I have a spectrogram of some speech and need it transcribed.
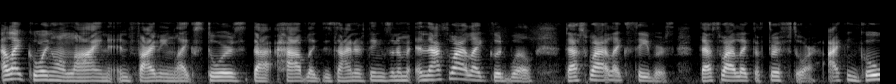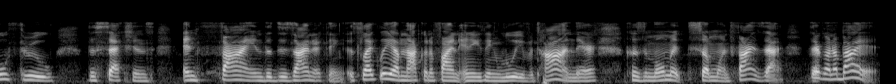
I like going online and finding like stores that have like designer things in them. And that's why I like Goodwill. That's why I like Savers. That's why I like the thrift store. I can go through the sections and find the designer thing. It's likely I'm not going to find anything Louis Vuitton there because the moment someone finds that, they're going to buy it.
